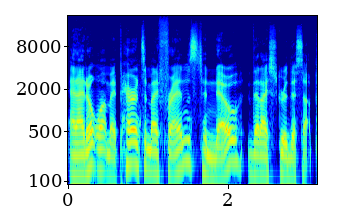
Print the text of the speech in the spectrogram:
and I don't want my parents and my friends to know that I screwed this up.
